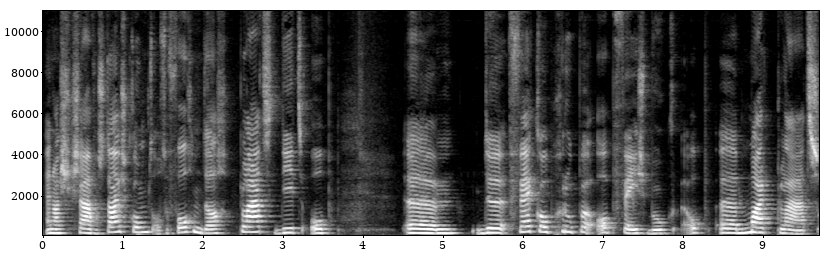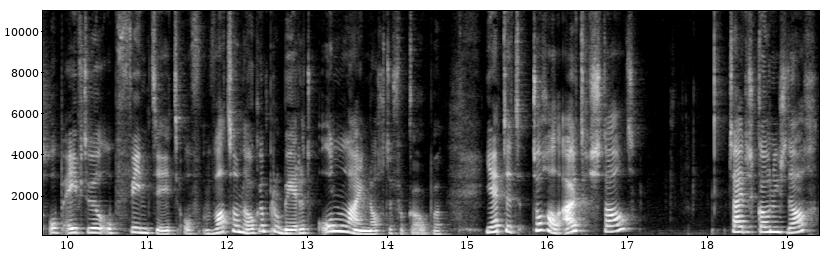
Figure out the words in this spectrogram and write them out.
En als je s'avonds thuis komt of de volgende dag, plaats dit op Ehm, de verkoopgroepen op Facebook, op uh, Marktplaats, op eventueel op Vinted of wat dan ook. En probeer het online nog te verkopen. Je hebt het toch al uitgestald tijdens Koningsdag.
